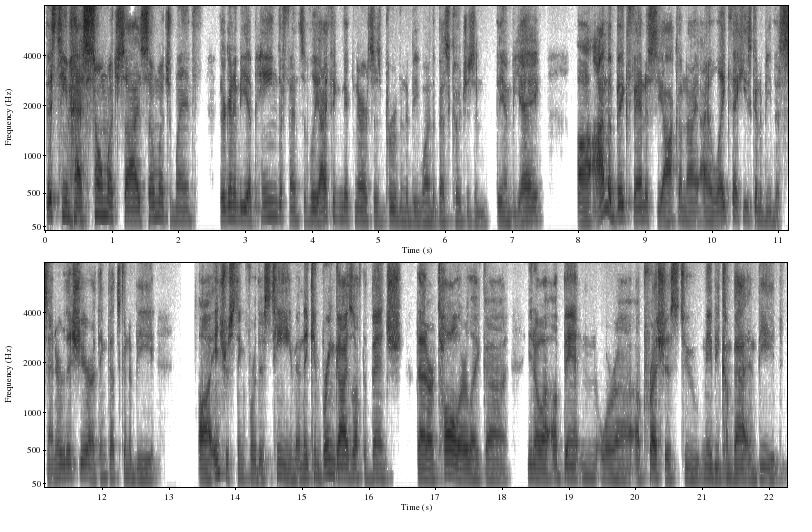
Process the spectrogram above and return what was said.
this team has so much size, so much length. They're going to be a pain defensively. I think Nick Nurse has proven to be one of the best coaches in the NBA. Uh, I'm a big fan of Siakam. I, I like that he's going to be the center this year. I think that's going to be uh, interesting for this team. And they can bring guys off the bench that are taller, like uh, you know a, a Banton or a, a, Precious, to maybe combat Embiid.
